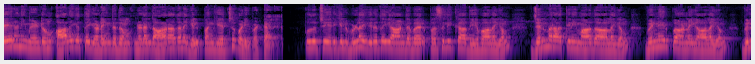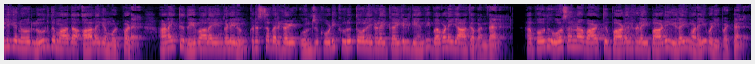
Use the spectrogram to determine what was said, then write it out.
பேரணி மீண்டும் ஆலயத்தை அடைந்ததும் நடந்த ஆராதனையில் பங்கேற்று வழிபட்டனர். புதுச்சேரியில் உள்ள இருதய ஆண்டவர் பசிலிக்கா தேவாலயம் ஜென்மராக்கினி மாதா ஆலயம் விண்ணேற்பு அன்னை ஆலயம் வில்லியனூர் லூர்து மாதா ஆலயம் உட்பட அனைத்து தேவாலயங்களிலும் கிறிஸ்தவர்கள் ஒன்று கூடி குருத்தோலைகளை கையில் ஏந்தி பவனையாக வந்தனர். அப்போது ஓசன்னா வாழ்த்து பாடல்களை பாடி இறைமலை வழிபட்டனர்.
